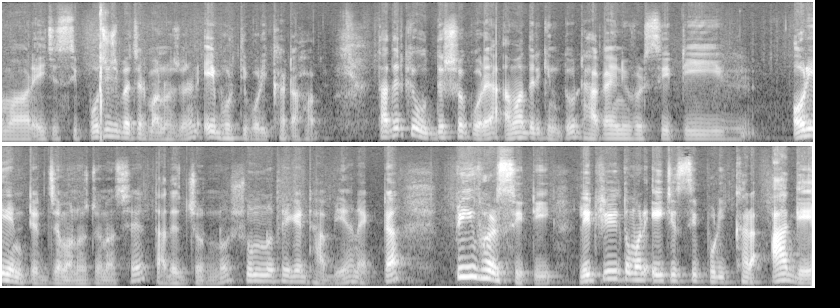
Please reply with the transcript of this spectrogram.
আমার এইচএসসি পঁচিশ ব্যাচের মানুষজনের এই ভর্তি পরীক্ষাটা হবে। তাদেরকে উদ্দেশ্য করে আমাদের কিন্তু ঢাকা ইউনিভার্সিটির ওরিয়েন্টেড যে মানুষজন আছে, তাদের জন্য শূন্য থেকে ঢাবিয়ান একটা প্রিভার্সিটি লিটারেলি তোমার এইচএসসি পরীক্ষার আগে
